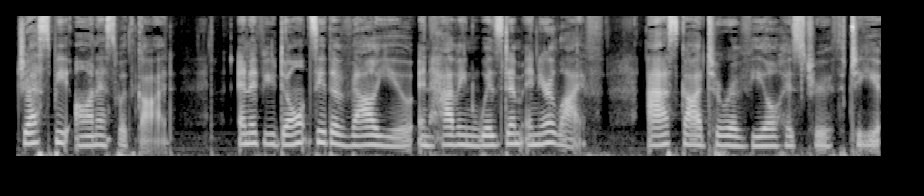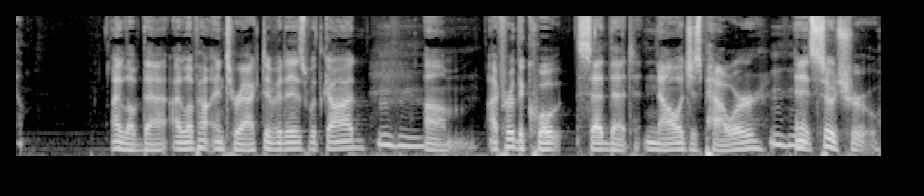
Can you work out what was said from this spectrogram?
Just be honest with God. And if you don't see the value in having wisdom in your life, ask God to reveal his truth to you. I love that. I love how interactive it is with God. Mm-hmm. Um, I've heard the quote said that knowledge is power, Mhm. and it's so true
